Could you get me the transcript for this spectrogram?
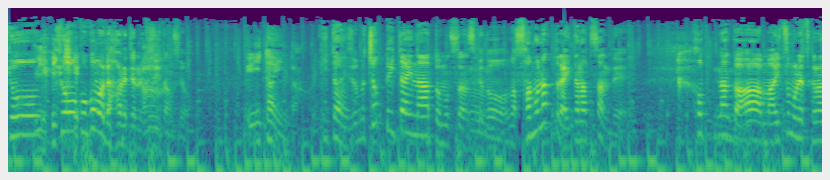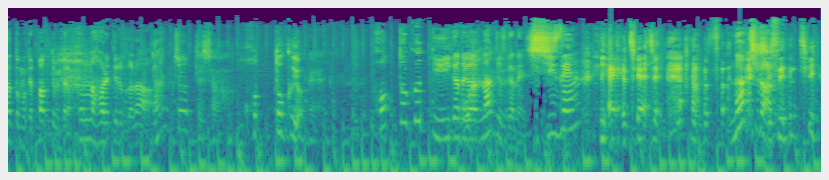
今日今日ここまで腫れてるの気づいたんですよ。た痛いんだ。痛いんですよ。まあちょっと痛いなと思ってたんですけど、まあ、寒なったら痛なってたんでほなんかああまあいつものやつかなと思ってパッと見たらこんな腫れてるから団長ってさほっとくよねほっとくっていう言い方がなんていうんですかね自然？いやいや違う違う。あのさナチュラル？自然違う。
